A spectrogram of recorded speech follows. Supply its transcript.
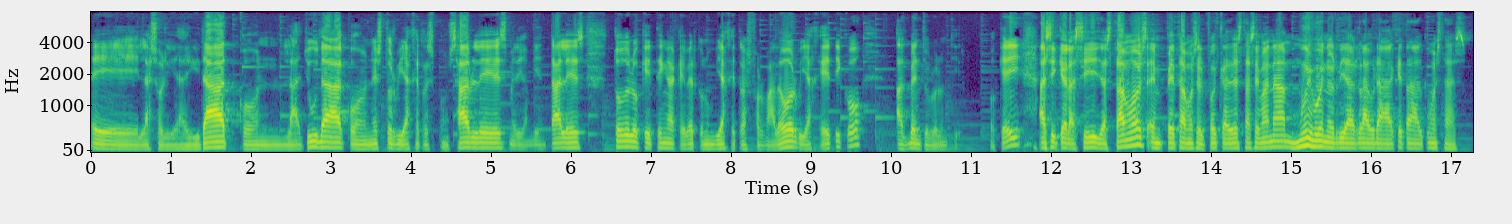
eh, la solidaridad, con la ayuda, con estos viajes responsables, medioambientales, todo lo que tenga que ver con un viaje transformador, viaje ético, Adventure Volunteer. ¿Ok? Así que ahora sí, ya estamos. Empezamos el podcast de esta semana. Muy buenos días, Laura. ¿Qué tal? ¿Cómo estás?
